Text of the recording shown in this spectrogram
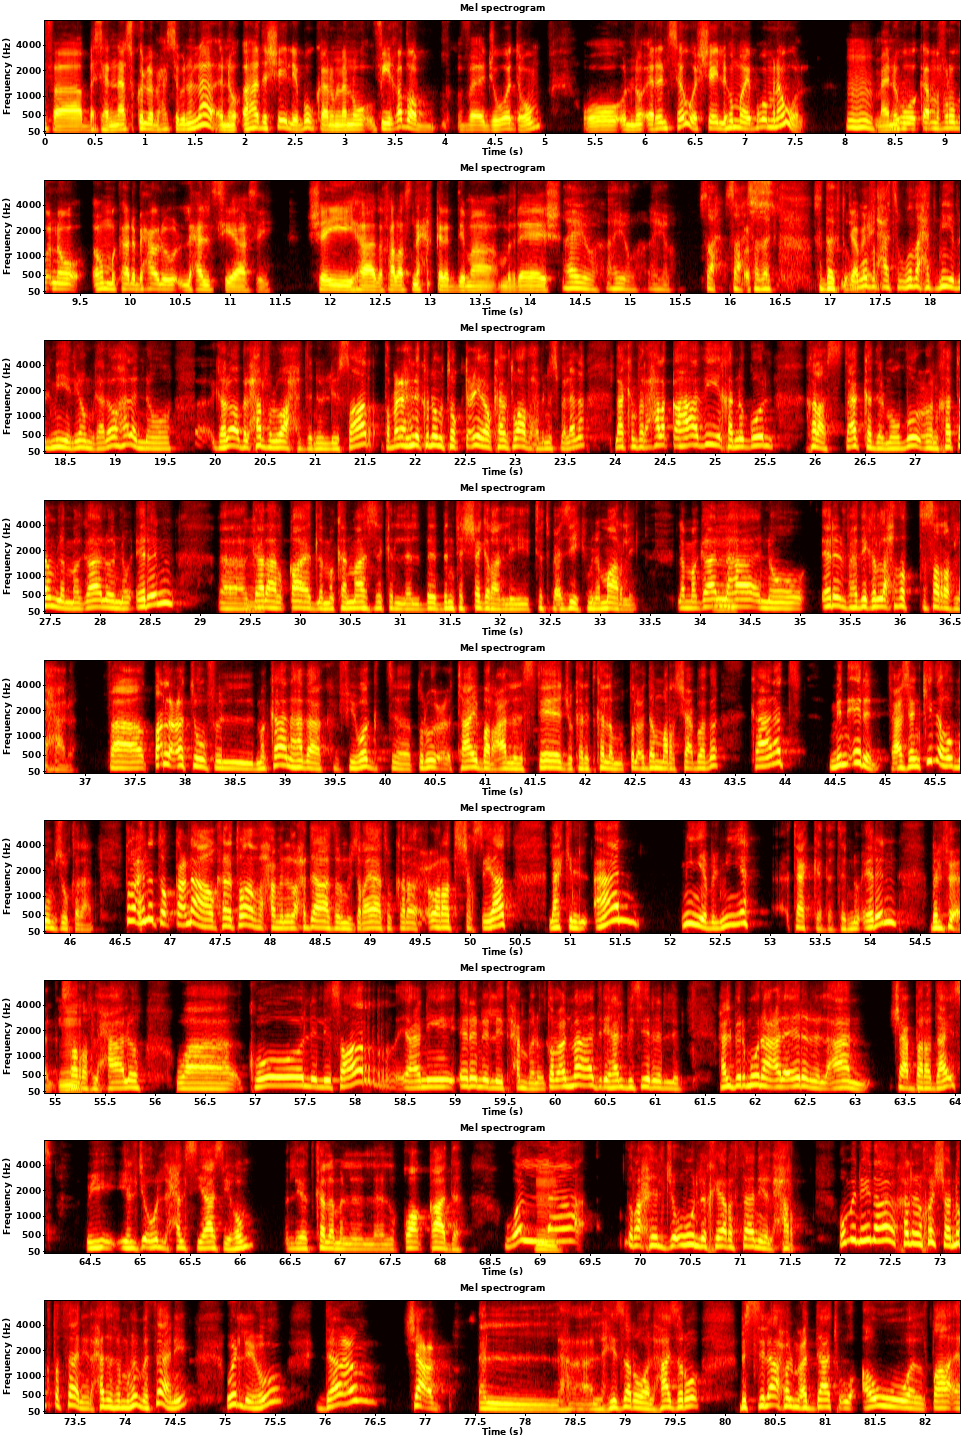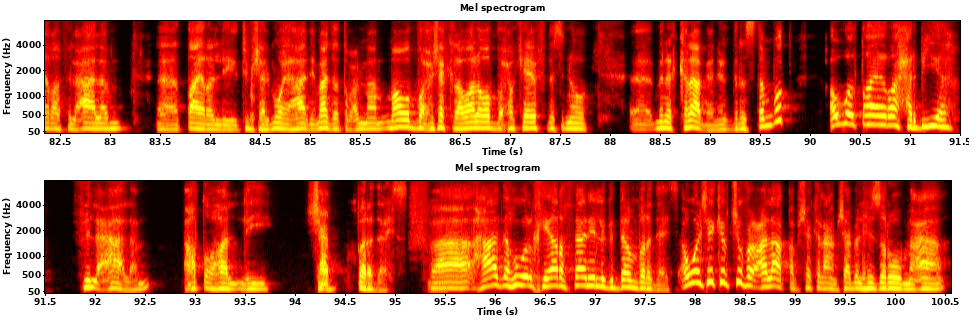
فبس الناس كلهم بحسب إنه لا إنه هذا الشيء اللي يبوه كانوا لأنه في غضب في جوتهم وإنه إيرن سوى الشيء اللي هم يبغوه من أول. مع إنه هو كان المفروض إنه هم كانوا بيحاولوا لحل سياسي. شيء هذا خلاص نحقن الدماء مدري إيش. أيوه أيوه أيوه. صح صح صدقت صدقت. وضحت وضحت 100% اليوم قالوها لأنه قالوها بالحرف الواحد إنه اللي صار. طبعا إحنا كنا متوقعين وكانت واضحة بالنسبة لنا لكن في الحلقة هذه خلينا نقول خلاص تأكد الموضوع وانختم لما قالوا إنه إيرن آه قالها القائد لما كان ماسك بنت الشقره اللي تتبع زيك من مارلي. لما قال. لها إنه إيرن في هذيك اللحظة تصرف لحاله. فطلعته في المكان هذاك في وقت طلوع تايبر على ال stage وكان يتكلم وطلع دمر الشعب هذا كانت من إيرن. فعشان كذا هو ممسوك الآن. طبعا إحنا توقعناها وكانت واضحه من الأحداث والمجريات وحوارات الشخصيات لكن الآن 100% تأكدت إنه إيرن بالفعل تصرف لحاله وكل اللي صار يعني إيرن اللي يتحمله. طبعا ما أدري هل بيصير اللي هل بيرمونها على إيرن الآن شعب بارادايس ويلجؤون لحل سياسي هم اللي يتكلم القاده ولا راح يلجؤون للخيار الثاني الحرب. ومن هنا خلينا نخش على النقطة الثانية الحدث المهم الثاني واللي هو دعم شعب. الهيزر والهازرو بالسلاح والمعدات وأول طائرة في العالم. آه، الطائرة اللي تمشي على الموية هذه. ما ادري طبعا ما, ما وضحوا شكلها ولا وضحوا كيف بس إنه آه، من الكلام يعني نقدر نستنبط. أول طائرة حربية في العالم أعطوها لشعب بارادايس. فهذا هو الخيار الثاني اللي قدام بارادايس. أول شيء كيف تشوف العلاقة بشكل عام شعب الهيزرو مع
